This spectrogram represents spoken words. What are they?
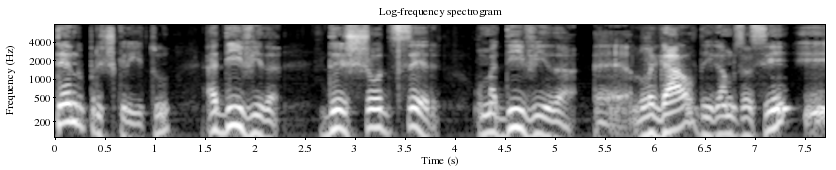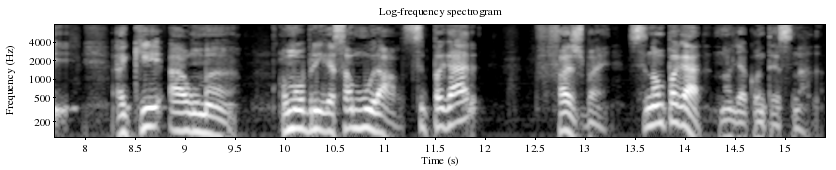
Tendo prescrito, a dívida deixou de ser uma dívida eh, legal, digamos assim, e aqui há uma, uma obrigação moral. Se pagar, faz bem. Se não pagar, não lhe acontece nada.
